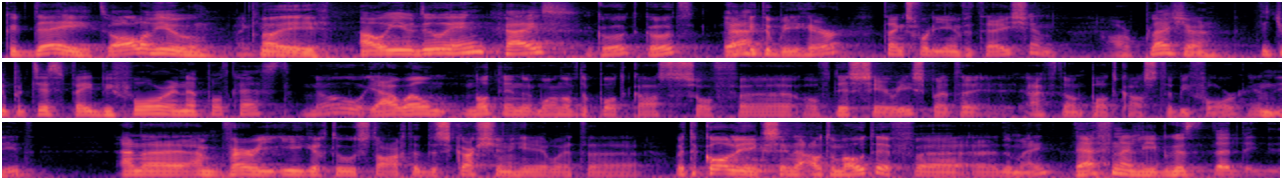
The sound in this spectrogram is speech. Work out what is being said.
Good day to all of you. Thank you. Hi. How are you doing, Gijs? Good, good. Yeah? Happy to be here. Thanks for the invitation. Our pleasure. Did you participate before in a podcast? No, yeah, well, not in one of the podcasts of uh, of this series, but uh, I've done podcasts before, indeed. Mm. And uh, I'm very eager to start a discussion here with uh, with the colleagues in the automotive uh, uh, domain. Definitely, because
